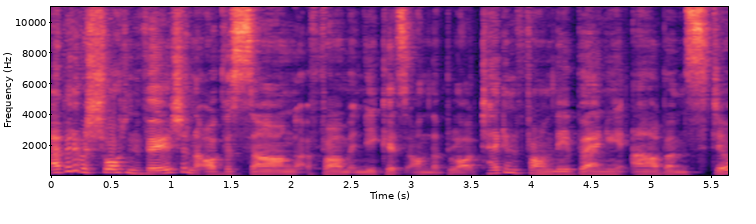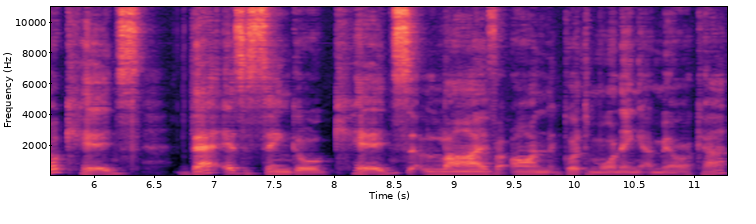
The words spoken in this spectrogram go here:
a bit of a shortened version of the song from New Kids on the Block, taken from their brand new album Still Kids. That is a single, Kids, live on Good Morning America.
